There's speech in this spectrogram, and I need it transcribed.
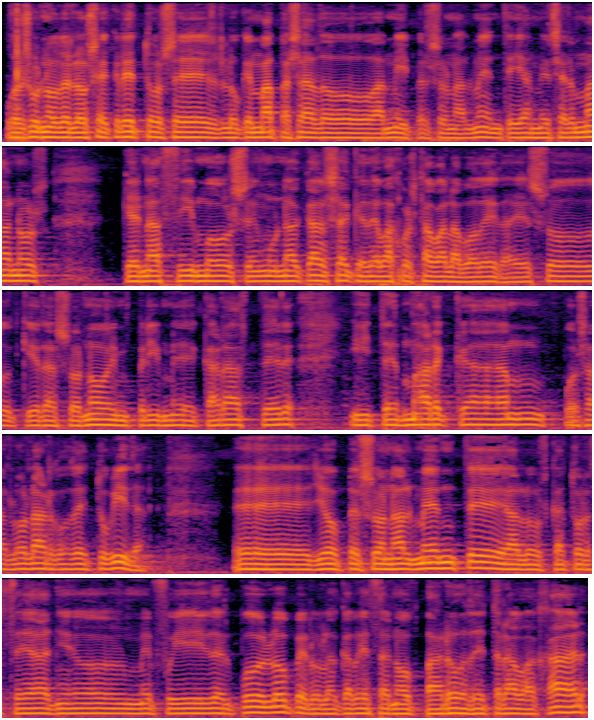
Pues uno de los secretos es lo que me ha pasado a mí personalmente y a mis hermanos, que nacimos en una casa que debajo estaba la bodega. Eso, quieras o no, imprime carácter y te marca pues, a lo largo de tu vida. Eh, yo personalmente a los 14 años me fui del pueblo, pero la cabeza no paró de trabajar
